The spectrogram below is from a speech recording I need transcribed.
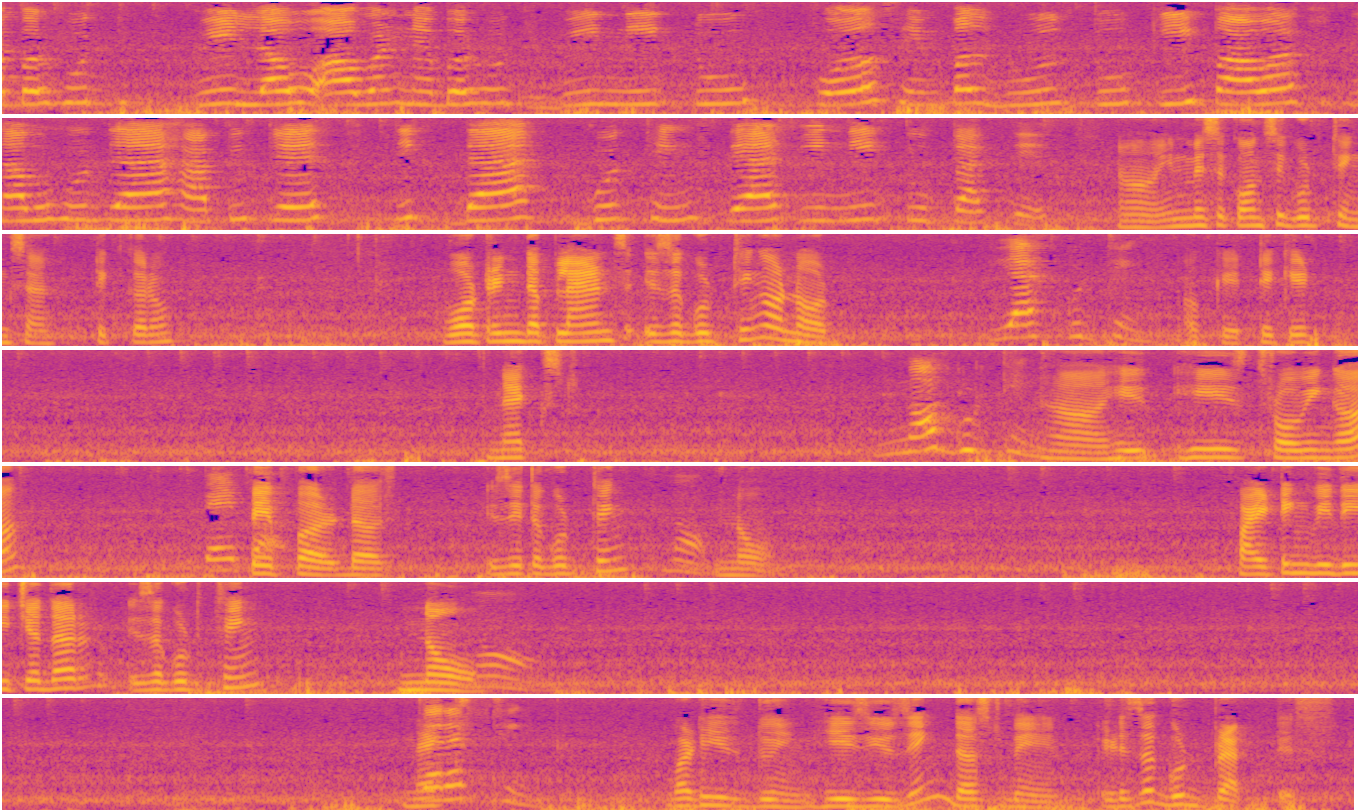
neighborhood. We love our neighborhood. We need to follow simple rules to keep our neighborhood a happy place. Pick the good things that we need to practice. हाँ इनमें से कौन सी good things हैं टिक करो watering the plants is a good thing और not Yes, good thing. Okay tick it next Not good thing. हाँ he he is throwing a Paper. paper dust is it a good thing? No. no. Fighting with each other is a good thing? No, No. next. Correct thing. what he is doing? He is using dustbin. It is a good practice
